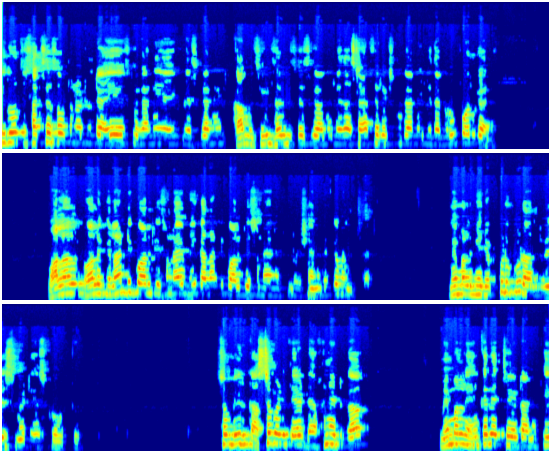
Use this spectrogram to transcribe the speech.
ఈరోజు సక్సెస్ అవుతున్నటువంటి ఐఏఎస్లు కానీ ఐపీఎస్ కానీ కామన్ సివిల్ సర్వీసెస్ కానీ లేదా స్టాఫ్ సెలెక్షన్ కానీ లేదా గ్రూప్ వన్ కానీ వాళ్ళ వాళ్ళకి ఎలాంటి క్వాలిటీస్ ఉన్నాయో మీకు అలాంటి క్వాలిటీస్ ఉన్నాయనే విషయాన్ని గమనించాలి. మిమ్మల్ని మీరు ఎప్పుడు కూడా అండర్ ఎస్టిమేట్ చేసుకోవద్దు. సో మీరు కష్టపడితే డెఫినెట్గా మిమ్మల్ని ఎంకరేజ్ చేయడానికి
